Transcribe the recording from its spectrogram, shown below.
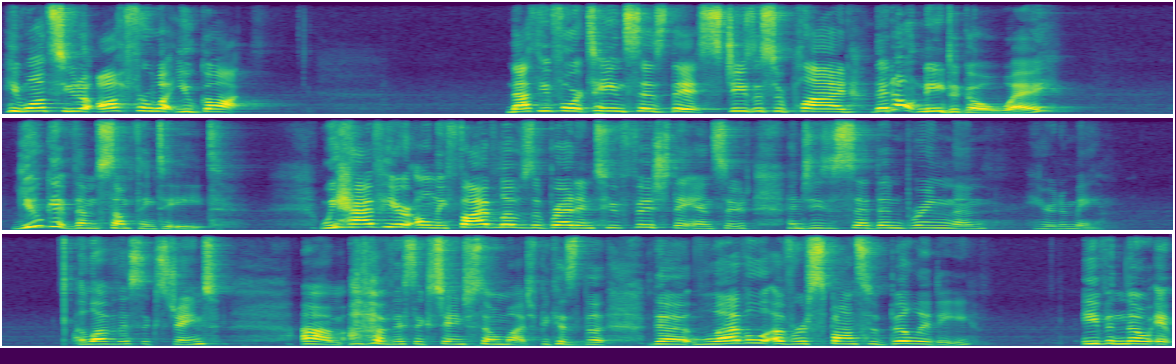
He wants you to offer what you got. Matthew 14 says this Jesus replied, They don't need to go away. You give them something to eat. We have here only five loaves of bread and two fish, they answered. And Jesus said, Then bring them here to me. I love this exchange. Um, I love this exchange so much because the, the level of responsibility, even though it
